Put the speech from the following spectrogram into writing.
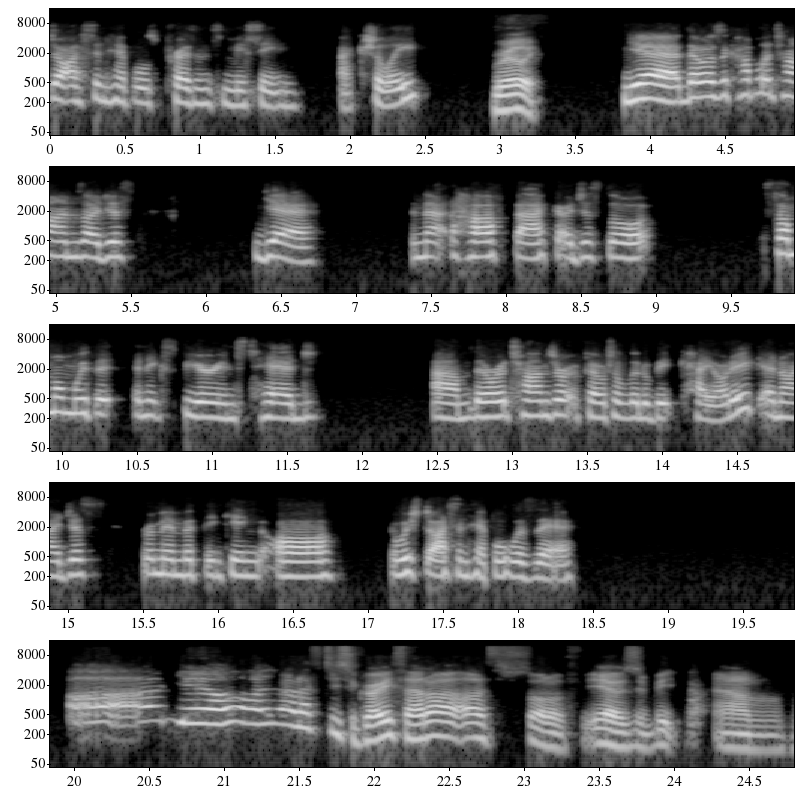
Dyson Heppel's presence missing, actually. really Yeah, there was a couple of times I just, yeah, in that half back, I just thought someone with an experienced head. Um, there were times where it felt a little bit chaotic, and I just remember thinking, oh, I wish Dyson Heppel was there. uh yeah, I, I'd have to disagree with that. I, I sort of yeah, it was a bit um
